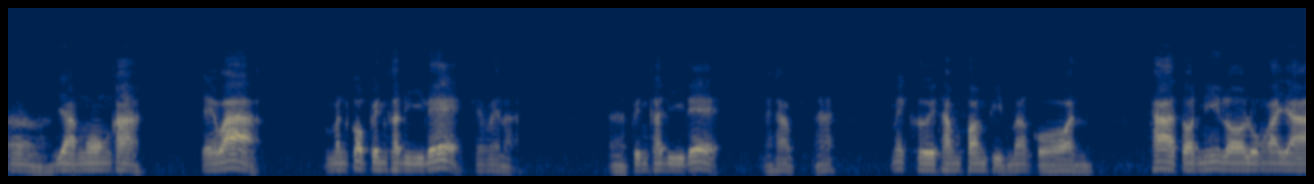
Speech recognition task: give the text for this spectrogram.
เออ อย่างงงค่ะ แต่ว่ามันก็เป็นคดีแรกใช่ไหมล่ะอ่าเป็นคดีแรกนะครับนะไม่เคยทำความผิดมาก่อน ถ้าตอนนี้รอลงอาญา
